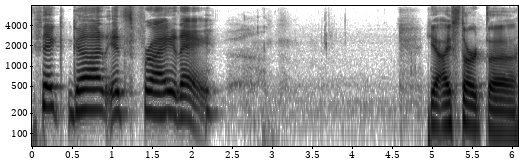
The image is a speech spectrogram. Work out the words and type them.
Thank God it's Friday. Yeah, I start uh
